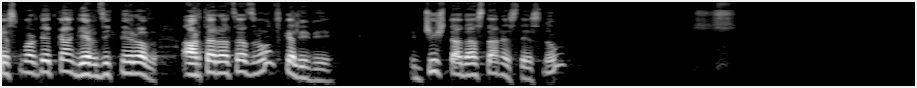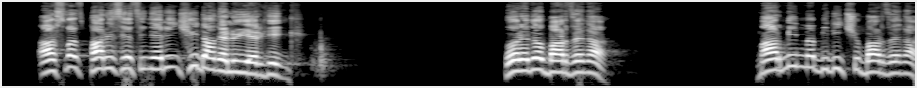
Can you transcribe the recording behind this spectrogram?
այս մարդը այդքան գեղձիկներով արտարացած ոնց կլինի։ Ճիշտ ադաստան ես տեսնում։ Աստված փարիսեցիներին չի դանելու երկինք, որ հետո բարձենա։ Մարմինը պիտի չբարձենա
